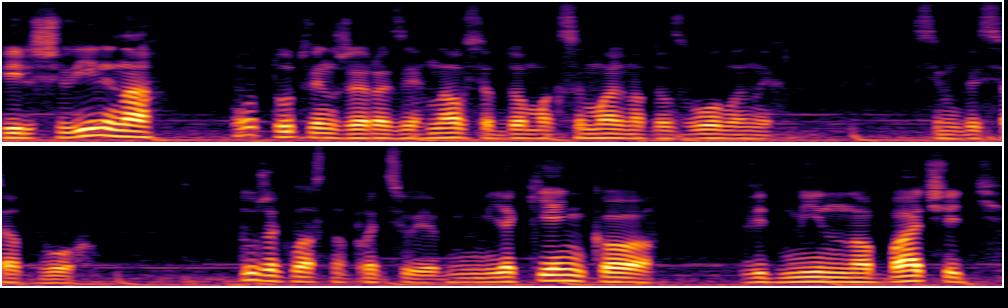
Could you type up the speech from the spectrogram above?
більш вільна, от тут він вже розігнався до максимально дозволених 72. Дуже класно працює. М'якенько, відмінно бачить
